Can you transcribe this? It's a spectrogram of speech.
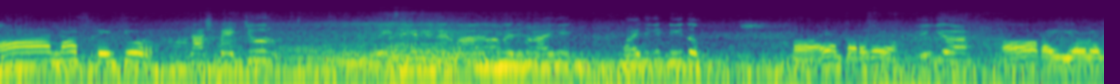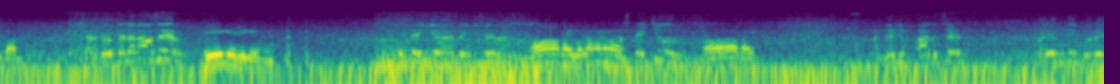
Ah, Nas Venture. Dash Venture. May sige kayo, sir. Baka naman pwede makahingi. Pakidikit dito. Ah, ayan, para sa'yo. Thank you, ah. Okay, you're welcome. Shoutout na lang ako, sir. Sige, sige. Hey, thank you, ah. Thank you, sir, ah. Okay, wala ka naman. Dash Venture. Okay. Tanggal yung pagod, sir. Ayun din, pare.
